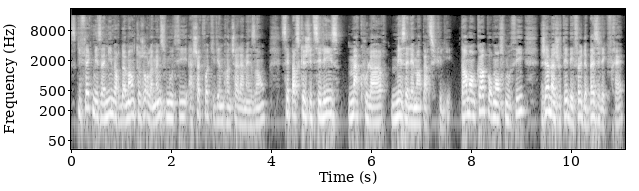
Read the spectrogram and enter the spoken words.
Ce qui fait que mes amis me redemandent toujours le même smoothie à chaque fois qu'ils viennent bruncher à la maison, c'est parce que j'utilise ma couleur, mes éléments particuliers. Dans mon cas, pour mon smoothie, j'aime ajouter des feuilles de basilic frais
